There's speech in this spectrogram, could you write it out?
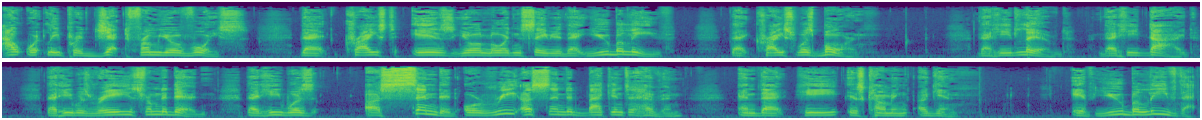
outwardly project from your voice that Christ is your Lord and Savior, that you believe that Christ was born, that he lived, that he died, that he was raised from the dead, that he was ascended or reascended back into heaven, and that he is coming again. If you believe that,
